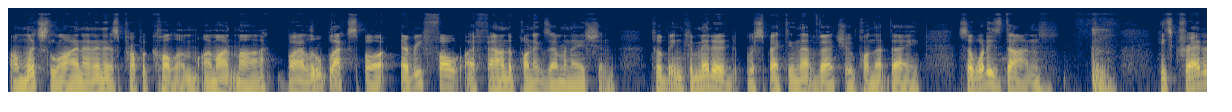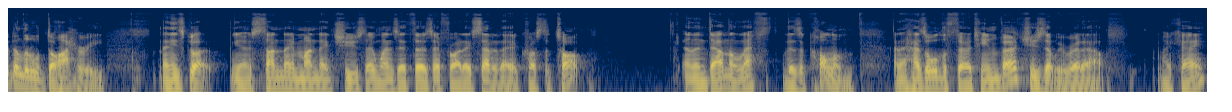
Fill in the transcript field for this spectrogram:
on which line and in its proper column I might mark by a little black spot every fault I found upon examination to have been committed respecting that virtue upon that day. So what he's done, he's created a little diary and he's got, you know, Sunday, Monday, Tuesday, Wednesday, Thursday, Friday, Saturday across the top. And then down the left, there's a column and it has all the 13 virtues that we read out. Okay.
